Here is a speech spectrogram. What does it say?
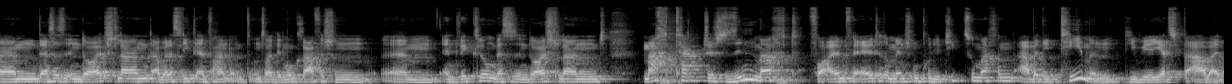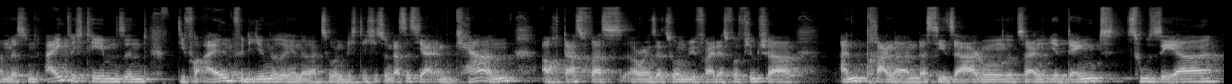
Ähm, dass es in Deutschland, aber das liegt einfach an unserer demografischen ähm, Entwicklung, dass es in Deutschland machttaktisch Sinn macht, vor allem für ältere Menschen Politik zu machen, aber die Themen, die wir jetzt bearbeiten müssen, eigentlich Themen sind, die vor allem für die jüngere Generation wichtig ist. Und das ist ja im Kern auch das, was Organisationen wie Fridays for Future anprangern, dass sie sagen, sozusagen, ihr denkt zu sehr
